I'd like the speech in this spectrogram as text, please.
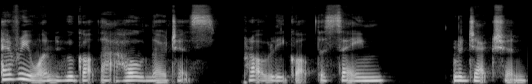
everyone who got that hold notice probably got the same rejection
